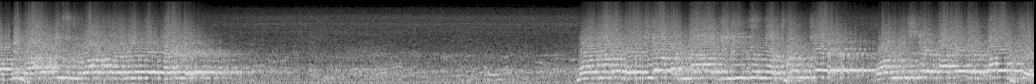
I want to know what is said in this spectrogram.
अपनी बात की शुरुआत करने के पहले मैं हमारे गोलिया भंडारा ज़िले के उन असंख्य कांग्रेस के कार्यकर्ताओं से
